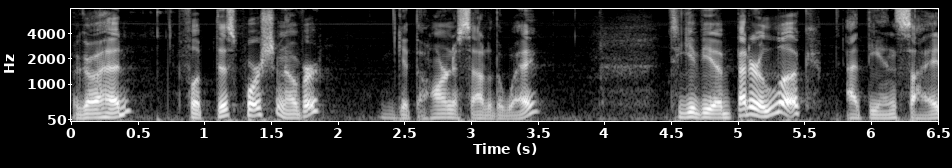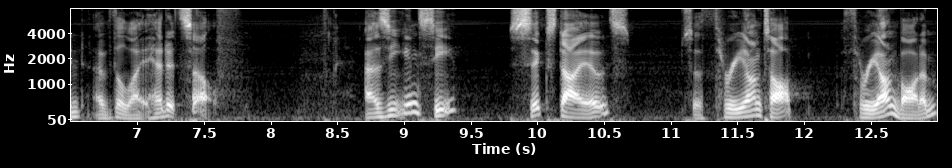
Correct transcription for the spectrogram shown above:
We'll go ahead, flip this portion over, get the harness out of the way, to give you a better look at the inside of the light head itself. As you can see, six diodes, so three on top, three on bottom,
